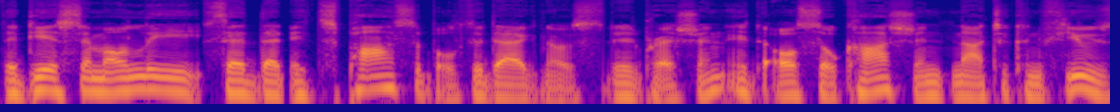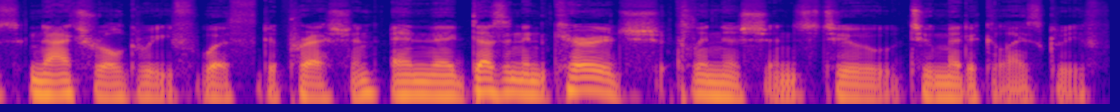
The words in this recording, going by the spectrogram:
the DSM only said that it's possible to diagnose depression. It also cautioned not to confuse natural grief with depression, and it doesn't encourage clinicians to, to medicalize grief.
